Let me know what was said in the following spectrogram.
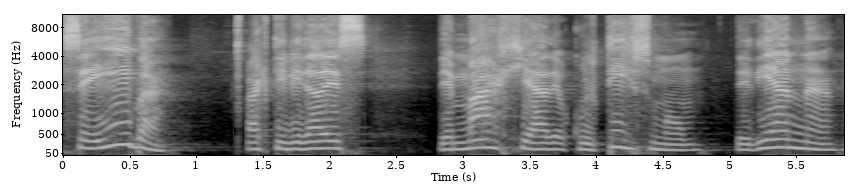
se iba a actividades de magia, de ocultismo, de Diana.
